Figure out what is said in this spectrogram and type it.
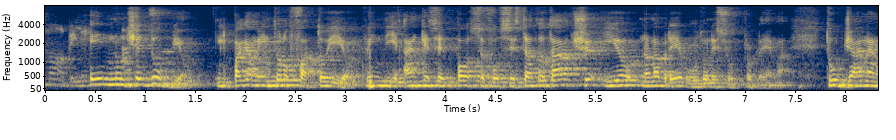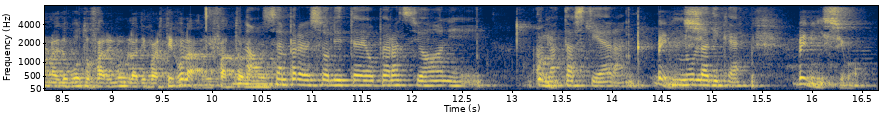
mobile. e non c'è dubbio, il pagamento l'ho fatto io, quindi anche se il POS fosse stato touch io non avrei avuto nessun problema. Tu Gianna non hai dovuto fare nulla di particolare, hai fatto No, la- sempre le solite operazioni alla tastiera, Benissimo. nulla di che. Benissimo.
